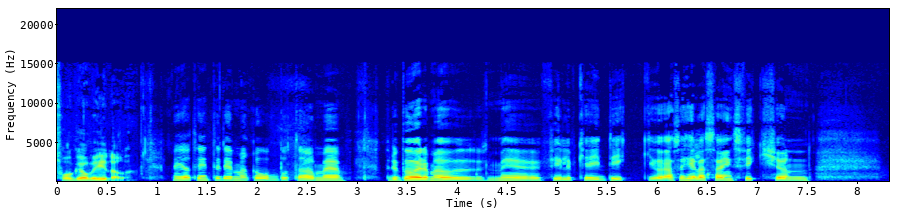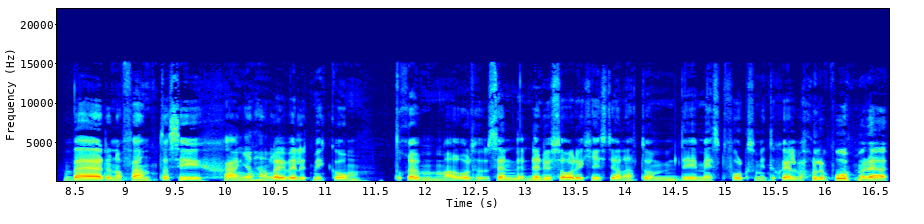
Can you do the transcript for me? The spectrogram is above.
för att gå vidare. Men jag tänkte det med robotar, med, för du började med, med Philip K. Dick, alltså hela science fiction världen och fantasygenren handlar ju väldigt mycket om drömmar och sen när du sa det Christian att de, det är mest folk som inte själva håller på med det här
